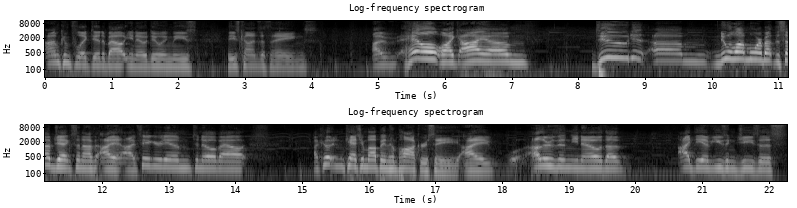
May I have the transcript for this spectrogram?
I'm conflicted about you know doing these these kinds of things. I've hell like I um dude um knew a lot more about the subjects than I've I I figured him to know about. I couldn't catch him up in hypocrisy. I other than you know the idea of using Jesus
